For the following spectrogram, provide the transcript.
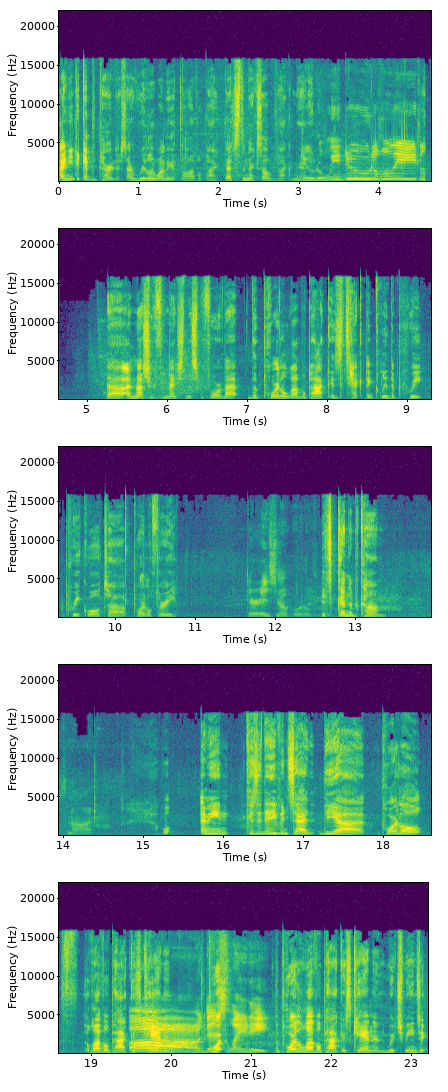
I need to get the TARDIS. I really want to get the level pack. That's the next level pack I'm getting. Doodly doodly. doodly. Uh, I'm not sure if I mentioned this before. That the Portal level pack is technically the pre prequel to Portal 3. There is no portal. It's gonna come. It's not. Well, I mean, because it even said the uh, Portal th- level pack is Oh, canon. The, this lady. the Portal level pack is canon, which means it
